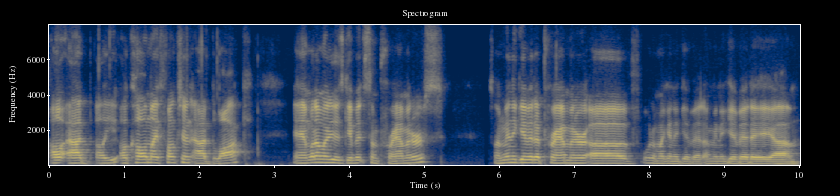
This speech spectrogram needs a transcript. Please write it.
I'll add, I'll, I'll call my function add block. And what I'm going to do is give it some parameters. So I'm going to give it a parameter of, what am I going to give it? I'm going to give it a, um,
